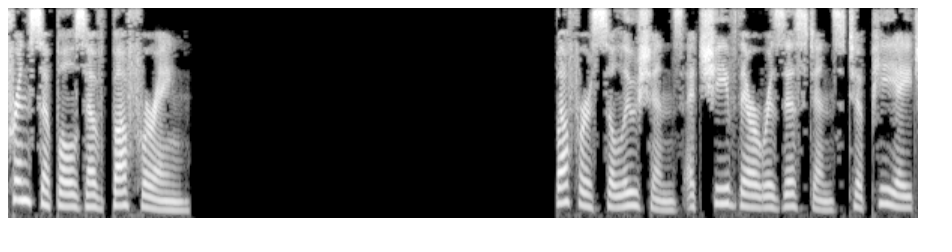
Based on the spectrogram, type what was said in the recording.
Principles of buffering Buffer solutions achieve their resistance to pH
